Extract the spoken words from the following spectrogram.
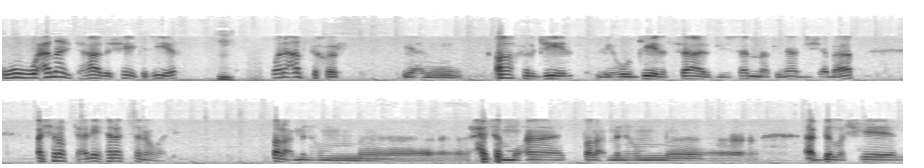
وعملت هذا الشيء كثير. وأنا أفتخر. يعني آخر جيل اللي هو الجيل الثالث يسمى في نادي الشباب أشرفت عليه ثلاث سنوات. طلع منهم آه، حسن معاذ طلع منهم آه، عبد الله الشيل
